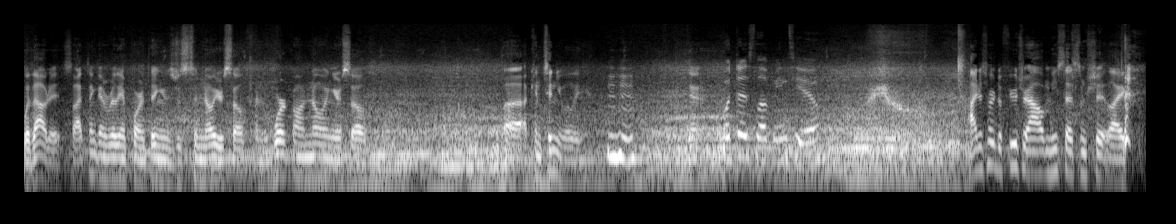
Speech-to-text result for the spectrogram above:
without it. So I think a really important thing is just to know yourself and work on knowing yourself uh, continually. mm-hmm. Yeah. What does love mean to you? I just heard the Future album. He said some shit like,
